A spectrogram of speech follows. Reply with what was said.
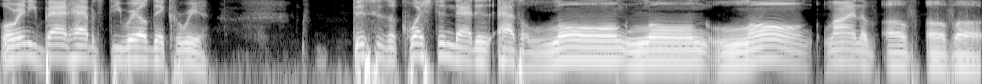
or any bad habits derailed their career. This is a question that is, has a long, long, long line of of of uh,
